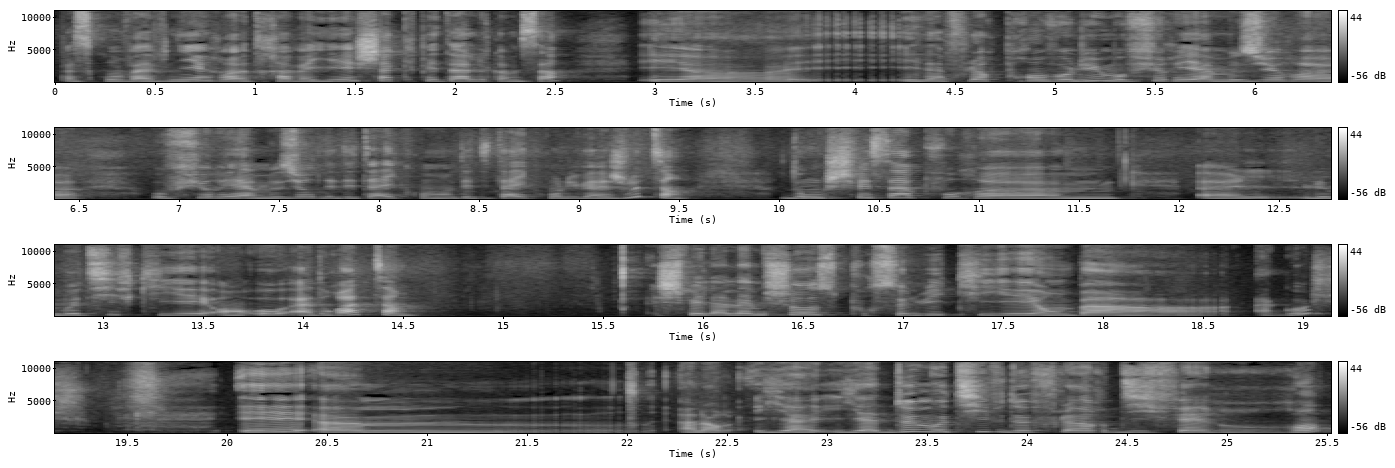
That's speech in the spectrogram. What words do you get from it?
parce qu'on va venir euh, travailler chaque pétale comme ça et, euh, et, la fleur prend volume au fur et à mesure, euh, au fur et à mesure des détails qu'on des détails qu'on lui ajoute. Donc je fais ça pour le motif qui est en haut à droite. Je fais la même chose pour celui qui est en bas à gauche. Et euh, alors, il y a, deux motifs de fleurs différents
